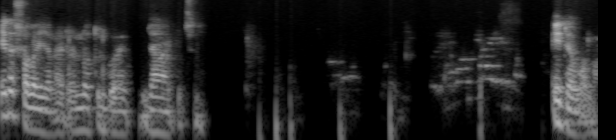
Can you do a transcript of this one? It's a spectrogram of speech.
এটা সবাই জানে এটা নতুন করে জানার কিছু এটা বলো।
